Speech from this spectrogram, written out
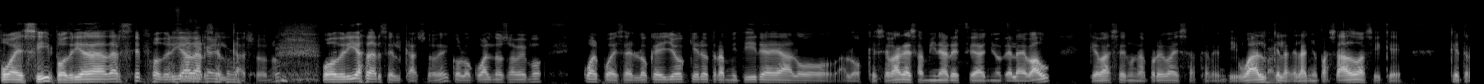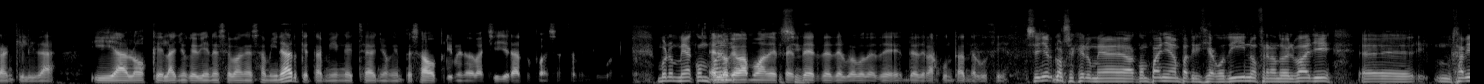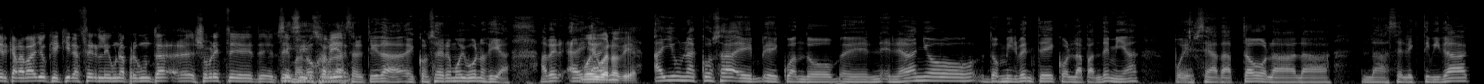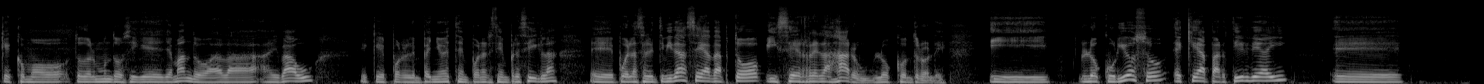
Pues sí, podría darse, podría darse el caso, ¿no? Podría darse el caso, ¿eh? Con lo cual no sabemos cuál puede ser. Lo que yo quiero transmitir a, los que se van a examinar este año de la EBAU, que va a ser una prueba exactamente igual que la del año pasado, así que, que tranquilidad y a los que el año que viene se van a examinar, que también este año han empezado primero de bachillerato, pues exactamente igual. Bueno, me acompaña... Es lo que vamos a defender desde luego desde, la Junta de Andalucía. Señor consejero, me acompañan Patricia Godino, Fernando del Valle, eh, Javier Caraballo, que quiere hacerle una pregunta eh, sobre este tema, ¿no, Javier? La eh, consejero, muy buenos días. A ver, hay, muy buenos días. Hay una cosa, cuando en, en el año 2020, con la pandemia, pues se adaptó la, la, selectividad, que es como todo el mundo sigue llamando a la a IBAU, eh, que por el empeño este en poner siempre sigla, eh, pues la selectividad se adaptó y se relajaron los controles. Y lo curioso es que a partir de ahí eh,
